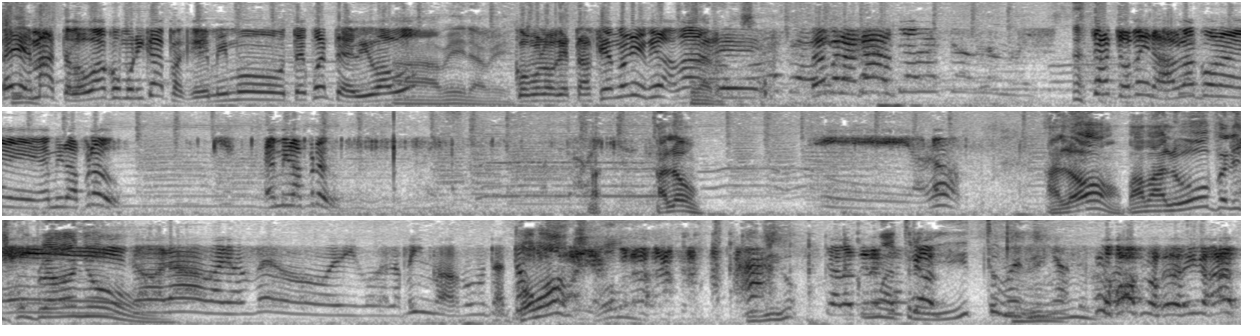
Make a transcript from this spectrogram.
Ey, es más, te lo voy a comunicar para que él mismo te cuente de viva voz. A ver, a ver. Como lo que está haciendo aquí. Mira, va. Claro. Eh, ven para acá. Chacho, mira, habla con eh, Emil Alfredo. Emil Alfredo. Ah, Aló, Sí, aló. aló, Babalú, feliz cumpleaños. Eh, hola, Mario Alfredo, digo de la pinga, ¿cómo estás tú? ¿Cómo? ¿Qué dijo? Ya le confianza. atrevido. Tú me enseñaste. No, no le digas.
